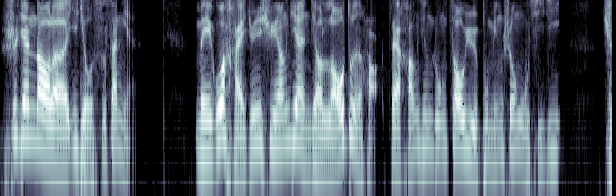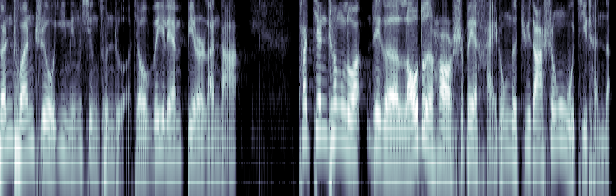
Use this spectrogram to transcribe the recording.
时间到了一九四三年，美国海军巡洋舰叫劳顿号，在航行中遭遇不明生物袭击，全船只有一名幸存者，叫威廉·比尔兰达。他坚称罗这个劳顿号是被海中的巨大生物击沉的，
